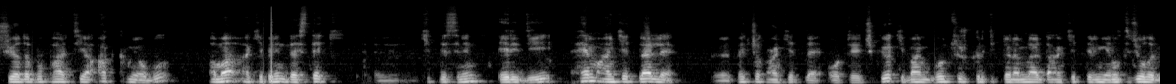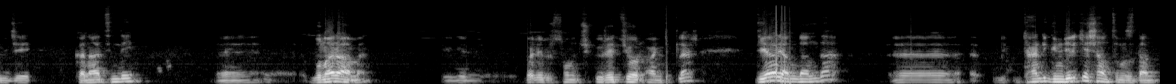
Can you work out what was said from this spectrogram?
Şu ya da bu partiye akmıyor bu. Ama AKP'nin destek e, kitlesinin eridiği hem anketlerle e, pek çok anketle ortaya çıkıyor ki ben bu tür kritik dönemlerde anketlerin yanıltıcı olabileceği kanaatindeyim. E, buna rağmen e, böyle bir sonuç üretiyor anketler. Diğer yandan da e, kendi gündelik yaşantımızdan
